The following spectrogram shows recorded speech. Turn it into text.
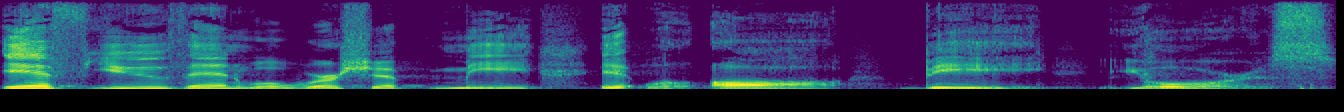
If you then will worship me, it will all be yours.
